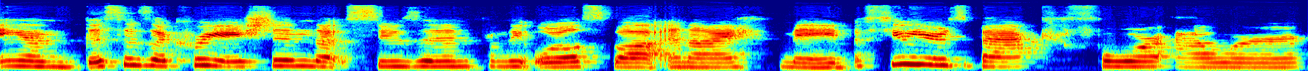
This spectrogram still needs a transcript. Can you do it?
And this is a creation that Susan from the Oil Spot and I made a few years back for our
